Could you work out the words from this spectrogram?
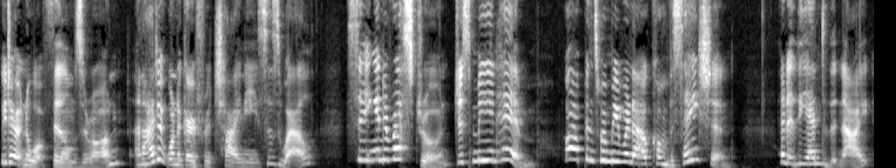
We don't know what films are on, and I don't want to go for a Chinese as well. Sitting in a restaurant, just me and him. What happens when we run out of conversation? And at the end of the night,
